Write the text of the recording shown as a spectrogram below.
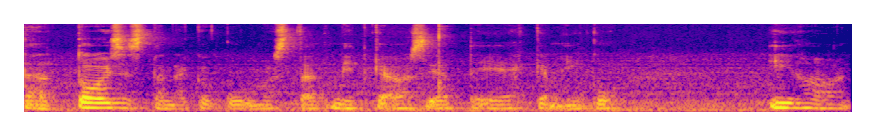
täältä toisesta näkökulmasta, että mitkä asiat ei ehkä niin kuin ihan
